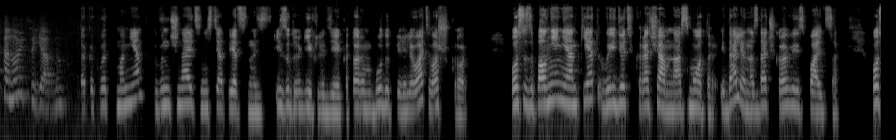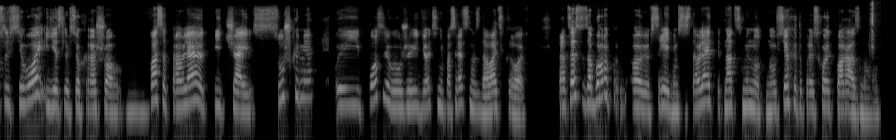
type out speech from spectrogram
становится явным. Так как в этот момент вы начинаете нести ответственность из-за других людей, которым будут переливать вашу кровь. После заполнения анкет вы идете к врачам на осмотр и далее на сдачу крови из пальца. После всего, если все хорошо, вас отправляют пить чай с сушками, и после вы уже идете непосредственно сдавать кровь. Процесс забора крови в среднем составляет 15 минут, но у всех это происходит по-разному.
